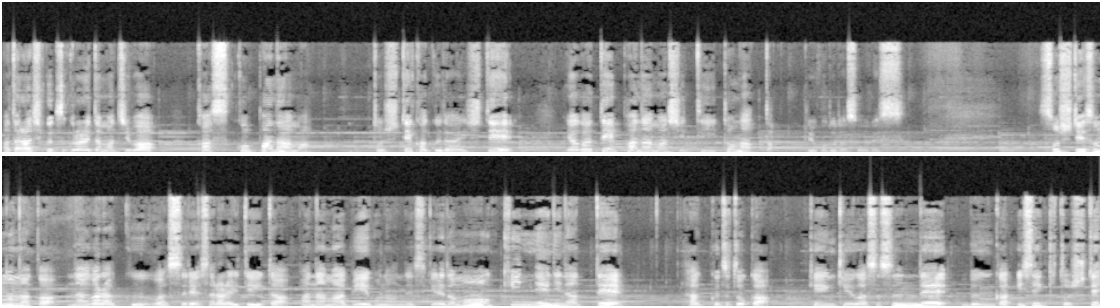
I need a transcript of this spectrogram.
新しく作られた町はカスコパナマとして拡大して、やがてパナマシティとなったということだそうです。そしてその中、長らく忘れ去られていたパナマビエホなんですけれども、近年になって発掘とか研究が進んで文化遺跡として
